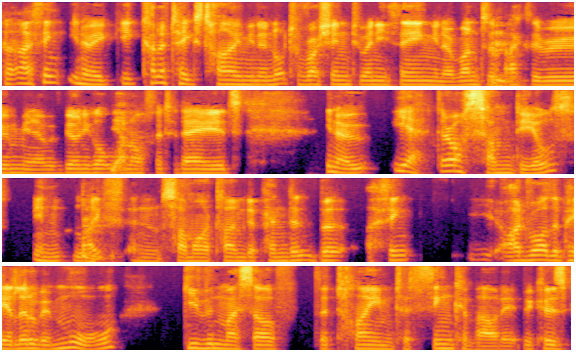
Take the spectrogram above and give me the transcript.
i think you know it, it kind of takes time you know not to rush into anything you know run to the Mm. back of the room you know we've only got one offer today it's you know yeah there are some deals in Mm. life and some are time dependent but i think i'd rather pay a little bit more given myself the time to think about it because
